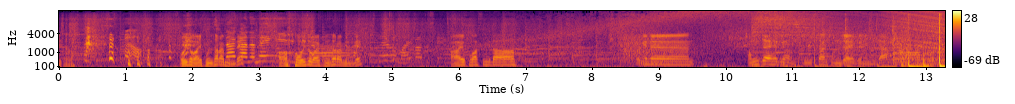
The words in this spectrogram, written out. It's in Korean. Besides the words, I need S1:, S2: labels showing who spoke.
S1: 이 사람? 어디서 많이 본 사람인데?
S2: 지나가는.
S1: 어, 어디서 많이 본 사람인데?
S2: 새해 복 많이 받으세요.
S1: 아유 고맙습니다. 여기는 정자해변, 울산 정자해변입니다.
